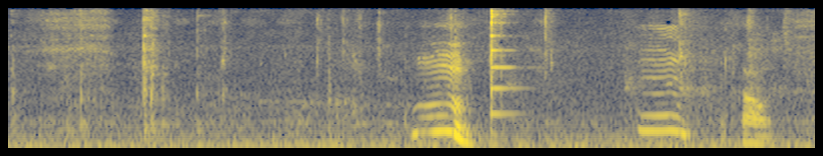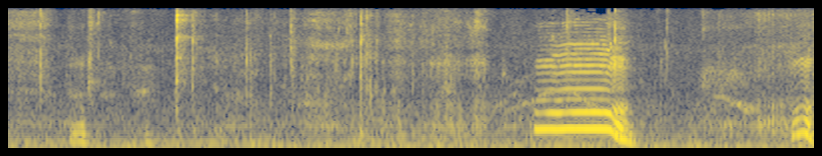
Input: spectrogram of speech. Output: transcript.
ា Mm. Mm. Cold. Mm. Mm.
